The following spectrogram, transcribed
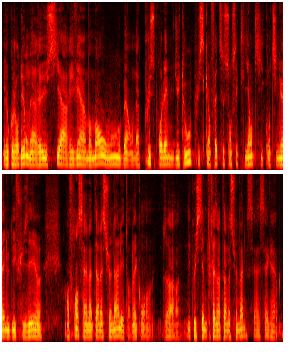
Et donc aujourd'hui on a réussi à arriver à un moment où ben, on n'a plus ce problème du tout, puisqu'en fait ce sont ces clients qui continuent à nous diffuser euh, en France et à l'international, étant donné qu'on a un écosystème très international, c'est assez agréable.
